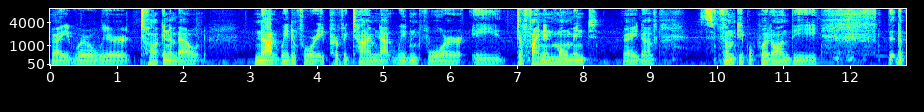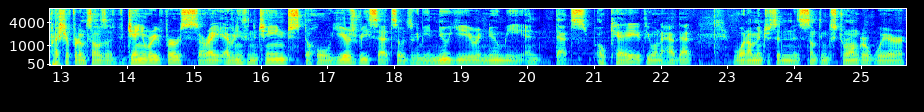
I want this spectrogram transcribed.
right? Where we're talking about not waiting for a perfect time, not waiting for a defining moment, right? Of some people put on the the, pressure for themselves of January 1st, all right, everything's going to change. The whole year's reset. So it's going to be a new year and new me. And that's okay if you want to have that. What I'm interested in is something stronger where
